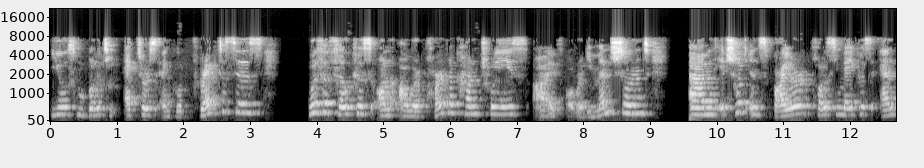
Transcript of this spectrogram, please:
youth mobility actors and good practices with a focus on our partner countries I've already mentioned. Um, it should inspire policymakers and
